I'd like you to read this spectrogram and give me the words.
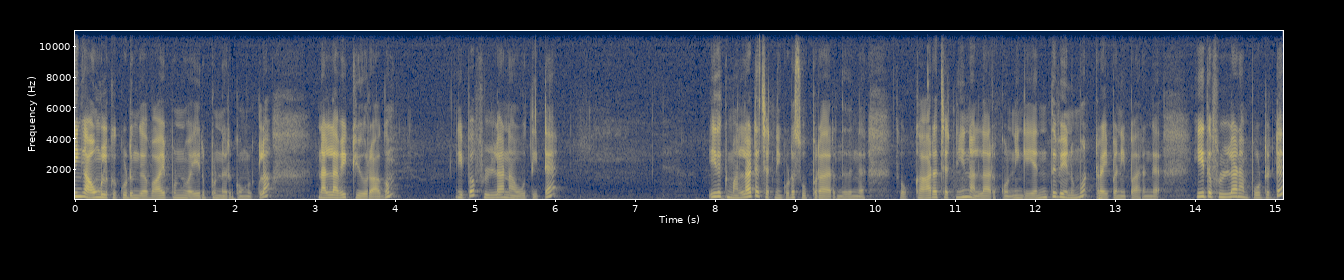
நீங்கள் அவங்களுக்கு கொடுங்க. வாய்ப்புண் வயிறு புண்ணு இருக்கவங்களுக்குலாம் நல்லாவே க்யூர் ஆகும். இப்போ ஃபுல்லாக நான் ஊற்றிட்டேன் இதுக்கு மல்லாட்டை சட்னி கூட சூப்பராக இருந்ததுங்க. ஸோ கார சட்னியும் நல்லாயிருக்கும் நீங்கள் எந்த வேணுமோ ட்ரை பண்ணி பாருங்கள் இதை ஃபுல்லாக நான் போட்டுட்டு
